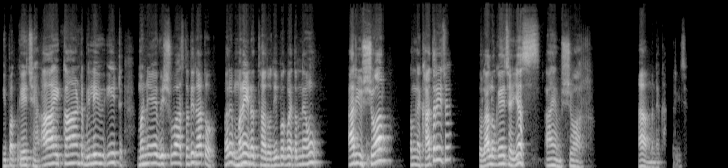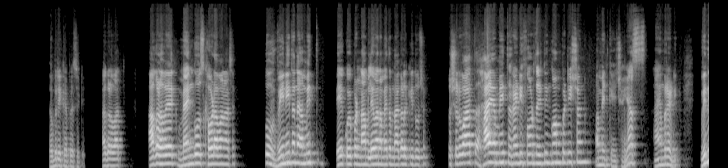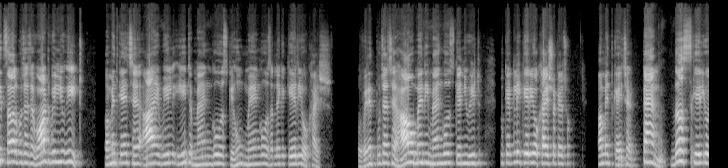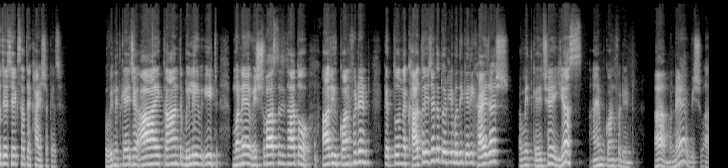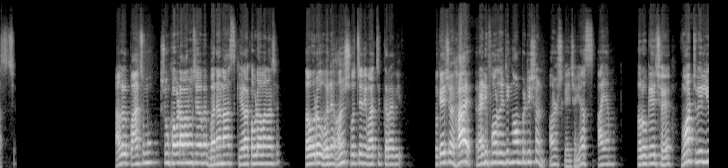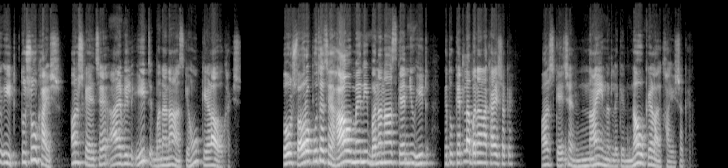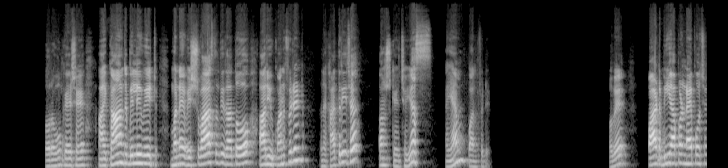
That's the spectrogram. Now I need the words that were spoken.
દીપક કહે છે આઈ કાન્ટ બિલીવ ઇટ મને વિશ્વાસ નથી થતો. અરે, મને નથી થતો. દીપકભાઈ, તમને હું? આર યુ શ્યોર તમને ખાતરી છે? તો લાલુ કહે છે યસ આઈ એમ શ્યોર હા, મને ખાતરી છે. જબરી કેપેસિટી આગળ વાત. આગળ હવે એક મેંગોઝ ખવડાવવાના છે. તો વિનીત અને અમિત બે કોઈ પણ નામ લેવાના મેં તમને આગળ કીધું છે. તો શરૂઆત hi Amit ready for the eating competition Amit કહે છે યસ આઈ એમ રેડી વિનીત સવાલ પૂછે છે વોટ વિલ યુ ઈટ તો અમિત કહે છે આઈ વિલ ઈટ મેંગોઝ કે, હું મેંગોઝ એટલે કે કેરીઓ ખાઈશ. તો વિનીત પૂછે છે how many mangoes can you eat તું કેટલી કેરીઓ ખાઈ શકે છો? અમિત કહે છે ટેન દસ કેરીઓ જે છે એકસાથે ખાઈ શકે છે. તો વિનીત કહે છે આઈ કાન્ટ બિલીવ ઇટ મને વિશ્વાસ નથી થતો. આર યુ કોન્ફિડન્ટ કે તને ખાતરી છે કે તું એટલી બધી કેરી ખાઈ જશ અમિત કહે છે યસ આઈ એમ કોન્ફિડન્ટ હા, મને વિશ્વાસ છે. આગળ પાંચમું, શું ખવડાવવાનું છે હવે? બનાનાસ કેળા ખવડાવવાના છે? સૌરવ અને અંશ વચ્ચેની વાતચીત કરાવીએ. તો કહે છે hi ready for the competition Ansh કહે છે યસ આઈ એમ સૌરવ કહે છે વોટ વિલ યુ ઇટ તું શું ખાઈશ? અંશ કહે છે આઈ વિલ ઈટ બનાનાસ કે હું કેળાઓ ખાઈશ. તો સૌરવ પૂછે છે how many bananas can you eat કે તું કેટલા બનાના ખાઈ શકે? અંશ કહે છે નાઇન એટલે કે નવ કેળા ખાઈ શકે. સૌરવ શું કહે છે આઈ કાન્ટ બિલીવ ઇટ મને વિશ્વાસ નથી થતો. આર યુ કોન્ફિડન્ટ તને ખાતરી છે? અંશ કહે છે યસ આઈ એમ કોન્ફિડન્ટ હવે પાર્ટ બી આપણને આપ્યો છે.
